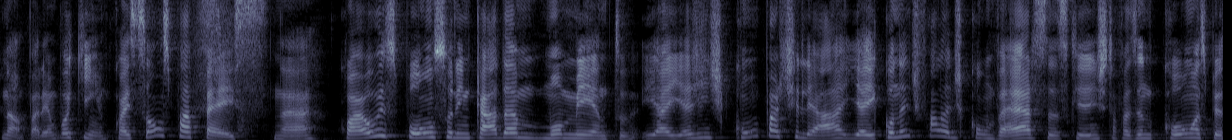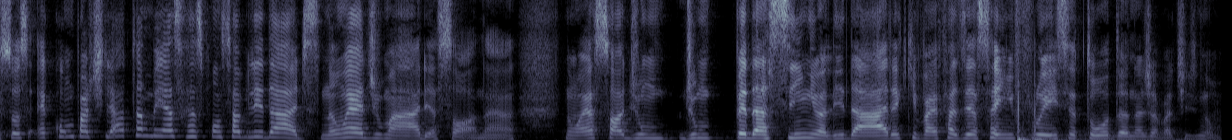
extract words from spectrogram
Não, parei um pouquinho. Quais são os papéis, né? Qual é o sponsor em cada momento? E aí a gente compartilhar. E aí, quando a gente fala de conversas que a gente está fazendo com as pessoas, é compartilhar também as responsabilidades. Não é de uma área só, né? Não é só de um, de um pedacinho ali da área que vai fazer essa influência toda, né? Já bati de novo.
